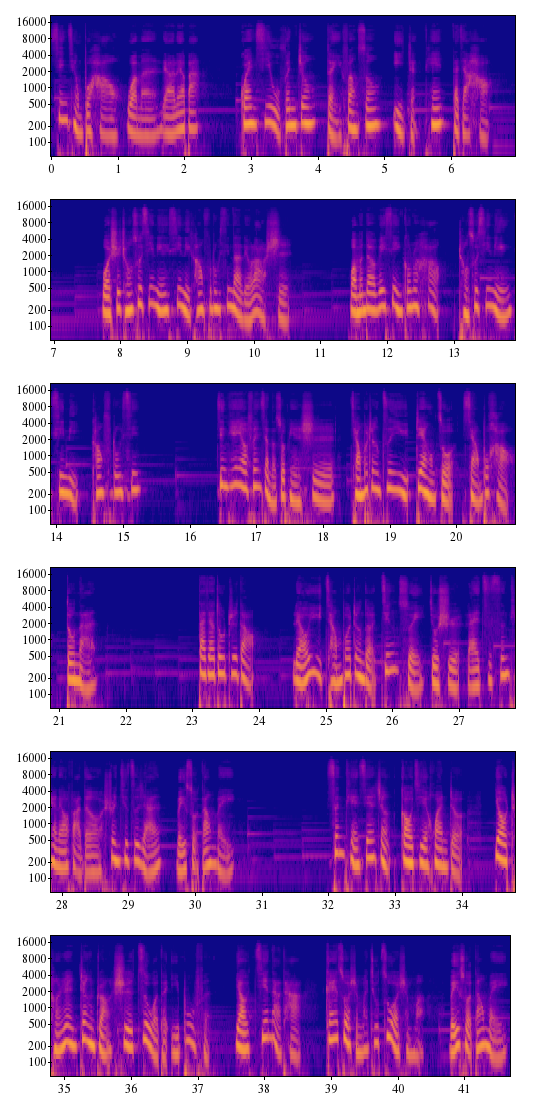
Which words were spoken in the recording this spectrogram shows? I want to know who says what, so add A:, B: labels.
A: 心情不好，我们聊聊吧。关系五分钟等于放松一整天。大家好，我是重塑心灵心理康复中心的刘老师。我们的微信公众号“重塑心灵心理康复中心”。今天要分享的作品是强迫症自愈，这样做想不好都难。大家都知道。疗愈强迫症的精髓就是来自森田疗法的顺其自然、为所当为。森田先生告诫患者，要承认症状是自我的一部分，要接纳它，该做什么就做什么，为所当为。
